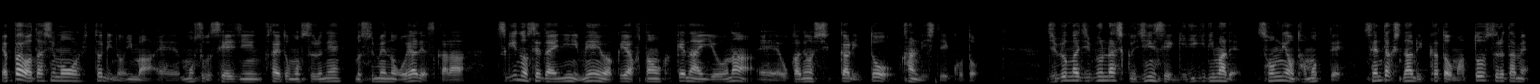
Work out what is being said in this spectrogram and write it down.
やっぱり私も一人の今、えー、もうすぐ成人2人ともするね娘の親ですから次の世代に迷惑や負担をかけないような、えー、お金をしっかりと管理していくこと。自分が自分らしく人生ギリギリまで尊厳を保って選択肢のある生き方を全うするため。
